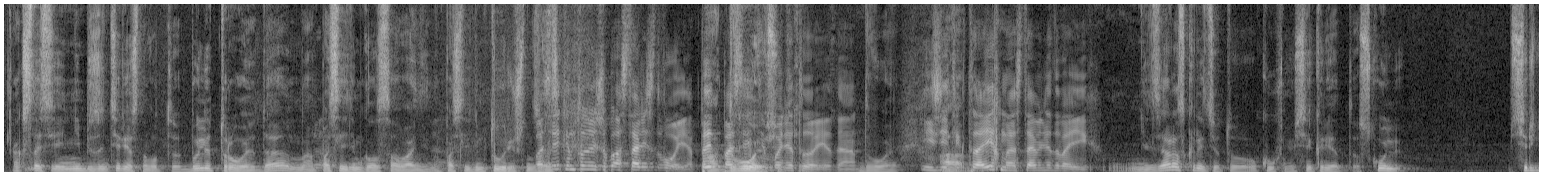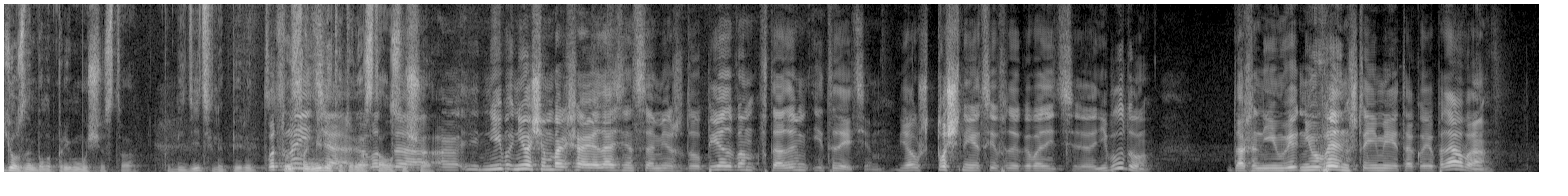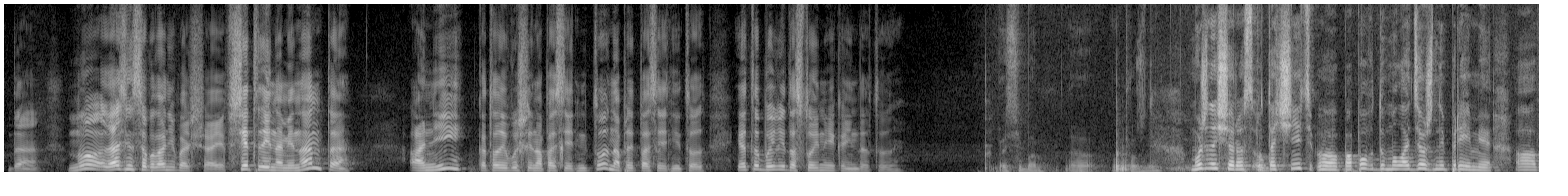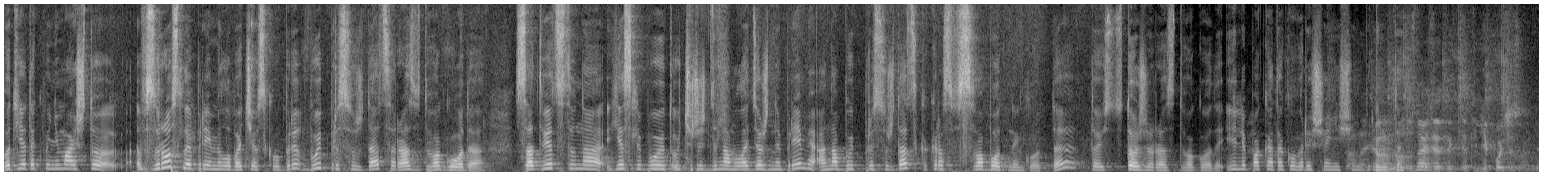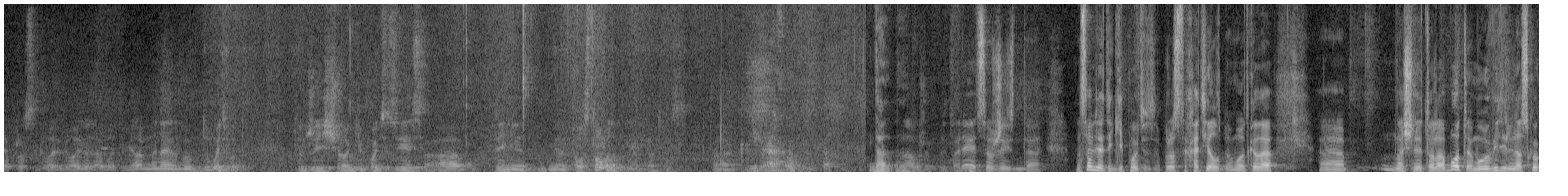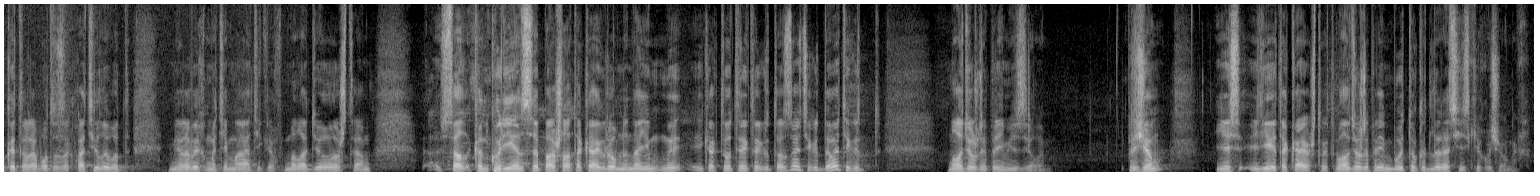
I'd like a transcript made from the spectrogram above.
А, кстати, не безинтересно, вот были трое, да, на последнем голосовании, на последнем туре, что В называется, последнем туре остались двое. А, Предпоследнем двое были трое, да. двое. Из А- этих троих мы оставили двоих. Нельзя раскрыть эту кухню, секрет, сколь серьезное было преимущество победителя перед Вот той знаете, фамилией, которая вот, осталась э, еще. э, Не, не очень большая разница между первым, вторым и третьим. Я уж точные цифры говорить э, не буду, даже не, не уверен, что имею такое право. Да. Но разница была небольшая. Все три номинанта, они, которые вышли на последний тур, на предпоследний тур, это были достойные кандидатуры. Спасибо. Э, Вопрос, да? Можно еще раз Что? уточнить э, по поводу молодежной премии. А, Вот я так понимаю, что взрослая премия Лобачевского будет присуждаться раз в два года. Соответственно, если будет учреждена молодежная премия, она будет присуждаться как раз в свободный год, да? То есть тоже раз в два года. Или пока такого решения еще не принято? Ну, знаете, это, это гипотеза, я просто говорю, говорю об этом. Я- мы, наверное, будем думать, вот тут же еще гипотеза есть о премии например, Толстого, например, да, то есть как- Да, она да. уже притворяется в жизнь, да. На самом деле это гипотеза, просто хотелось бы. Мы вот когда э, начали эту работу, мы увидели, насколько эта работа захватила вот мировых математиков, молодежь, там, конкуренция пошла такая огромная. Да, и мы, и как-то вот ректор говорит, а знаете, говорит, давайте говорит, молодежные премии сделаем. Причем есть идея такая, что эта молодежная премия будет только для российских ученых.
